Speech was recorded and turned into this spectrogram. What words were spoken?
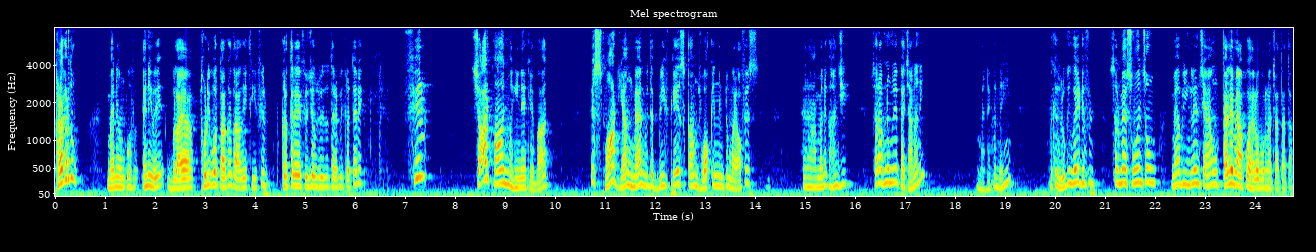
खड़ा कर दूँ? मैंने उनको एनी anyway, बुलाया थोड़ी बहुत ताकत आ गई थी फिर करते रहे फिजियो फिजियोथेरेपी करते रहे। फिर चार पाँच महीने के बाद a smart young man with briefcase comes walking into my office मैंने कहा हाँ जी सर आपने मुझे पहचाना नहीं? मैंने कहा नहीं because looking very different sir मैं सो एंड सो हूँ मैं अभी इंग्लैंड से आया हूँ पहले मैं आपको हेलो बोलना चाहता था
